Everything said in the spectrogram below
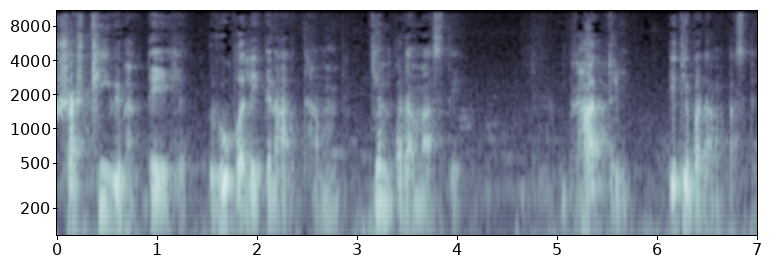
षष्ठी विभक्तेः रूपलेखनार्थं किं पदम् अस्ति? भ्रातृ इति पदम् अस्ति।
